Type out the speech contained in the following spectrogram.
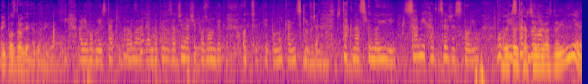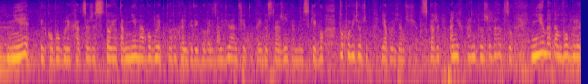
No i pozdrowienia dla niego. Ale w ogóle jest taki bałagan, dopiero zaczyna się porządek od y, pomnika Mickiewicza. Tak nas gnoili, sami harcerze stoją. W ogóle Ale to jest i tak harcerze bałagan. was gnoi? Nie. Nie, tylko w ogóle harcerze stoją, tam nie ma w ogóle kto ruchem dyrygować. Zwróciłam się tutaj do strażnika miejskiego, to powiedział, że ja powiedziałam, że się poskarżę, a niech pani proszę bardzo. Nie ma tam w ogóle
